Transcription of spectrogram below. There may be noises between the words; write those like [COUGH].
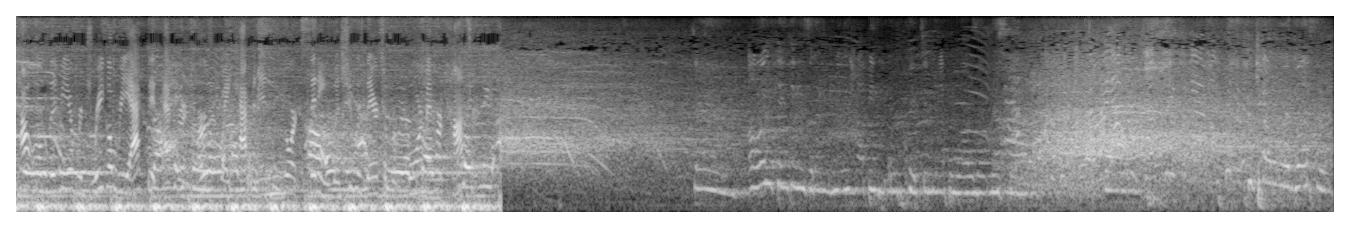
how Olivia Rodrigo reacted after an earthquake happened in New York City when she was there to perform at her concert. Damn, all I'm thinking is that I'm really happy the earthquake didn't happen while I was on this [LAUGHS] thing. [LAUGHS]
